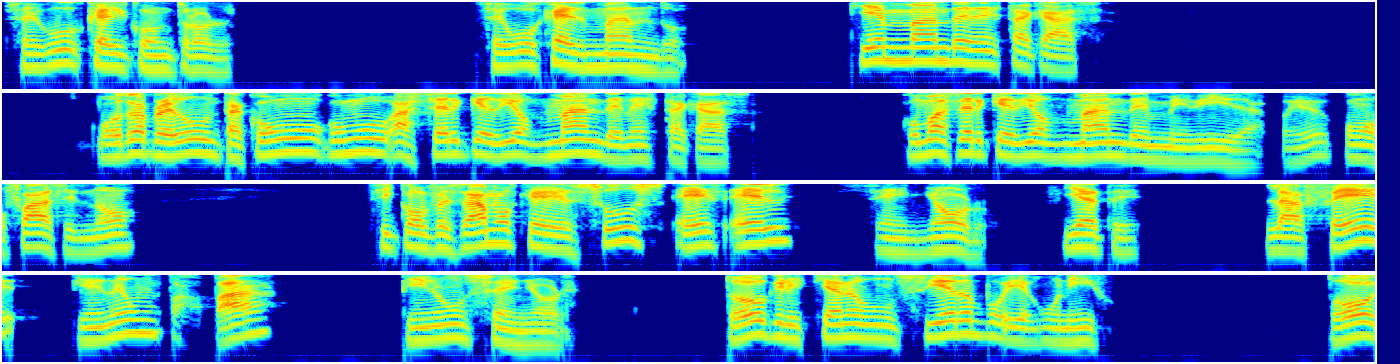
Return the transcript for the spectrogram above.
Se busca el control. Se busca el mando. ¿Quién manda en esta casa? Otra pregunta, ¿cómo, ¿cómo hacer que Dios mande en esta casa? ¿Cómo hacer que Dios mande en mi vida? Pues como fácil, ¿no? Si confesamos que Jesús es el Señor. Fíjate, la fe tiene un papá, tiene un Señor. Todo cristiano es un siervo y es un hijo. Todo,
